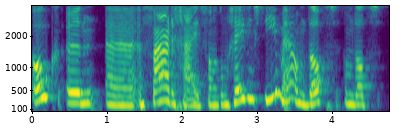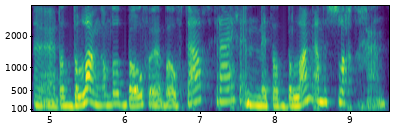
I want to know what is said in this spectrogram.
ook een, eh, een vaardigheid van het omgevingsteam hè, om, dat, om dat, eh, dat belang om dat boven, boven tafel te krijgen en met dat belang aan de slag te gaan.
